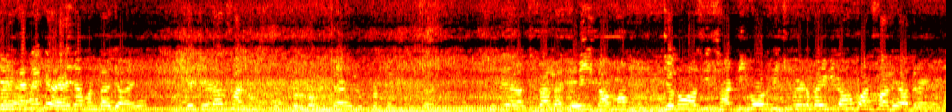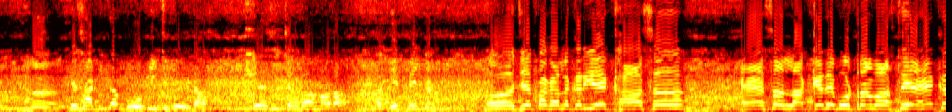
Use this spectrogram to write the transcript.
ਇਹ ਕਹਿੰਦੇ ਕਿ ਇਹੋ ਜਿਹਾ ਬੰਦਾ ਜਾਏ ਕਿ ਜਿਹੜਾ ਸਾਨੂੰ ਕੁੱਟਣ ਤੋਂ ਬਚਾਏ ਲੁੱਟਣ ਤੋਂ ਬਚਾਏ। ਕਿਉਂਕਿ ਅੱਜ ਕੱਲ ਇਹੀ ਕੰਮ ਆ। ਜਦੋਂ ਅਸੀਂ ਸਾਡੀ ਵੋਟ ਦੀ ਚਪੇੜ ਪਏਗੀ ਤਾਂ ਉਹ 5 ਸਾਲ ਯਾਦ ਰਹਿਣਗੇ। ਹਾਂ। ਕਿ ਸਾਡੀ ਤਾਂ ਵੋਟ ਹੀ ਚਪੇੜ ਆ ਤੇ ਅਸੀਂ ਚੰਗਾ ਮਾੜਾ ਅੱਗੇ ਭੇਜਣਾ। ਅ, ਜੇ ਆਪਾਂ ਗੱਲ ਕਰੀਏ ਖਾਸ ਇਸ ਇਲਾਕੇ ਦੇ ਵੋਟਰਾਂ ਵਾਸਤੇ ਇਹ ਕਿ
